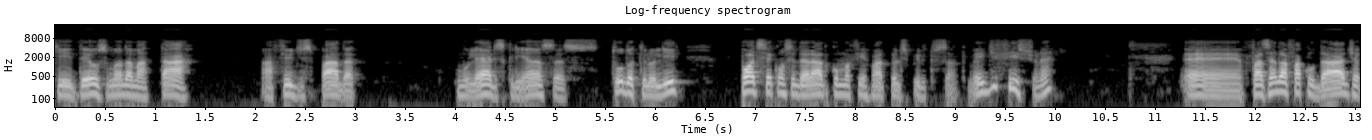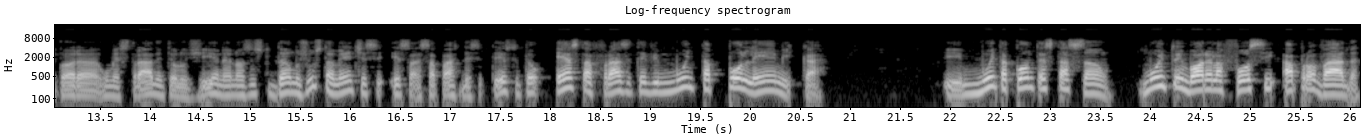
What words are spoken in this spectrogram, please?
que Deus manda matar a fio de espada mulheres, crianças, tudo aquilo ali, pode ser considerado como afirmado pelo Espírito Santo. Meio difícil, né? É, fazendo a faculdade, agora o mestrado em teologia, né, nós estudamos justamente esse, essa, essa parte desse texto. Então, esta frase teve muita polêmica e muita contestação, muito embora ela fosse aprovada.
